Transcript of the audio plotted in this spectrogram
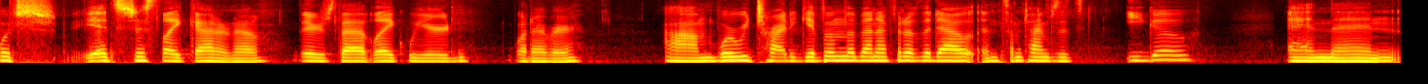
which it's just like, I don't know, there's that like weird whatever um, where we try to give them the benefit of the doubt, and sometimes it's ego, and then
